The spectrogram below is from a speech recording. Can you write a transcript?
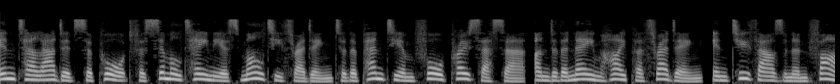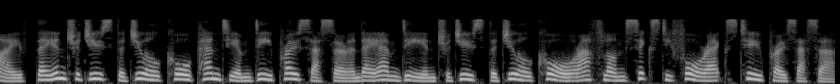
Intel added support for simultaneous multithreading to the Pentium 4 processor, under the name Hyper-threading. In 2005, they introduced the dual-core Pentium D processor and AMD introduced the dual-core Athlon 64X2 processor.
